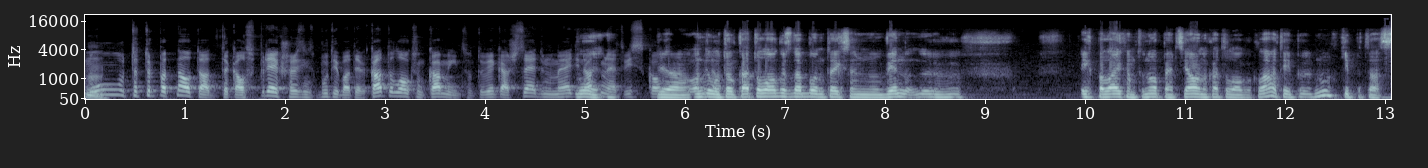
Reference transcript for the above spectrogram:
Nu, tad tur pat nav tāda tā kā uz priekšu redzams, būtībā tev ir katalogs un kamīns, un tu vienkārši sēdi un mēģini Nu, atminēt visas Jā, un tu to katalogus dabūji, teiksim, vien, ik pa laikam tu nopērci jaunu katalogu klātību, nu, ķipa tās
